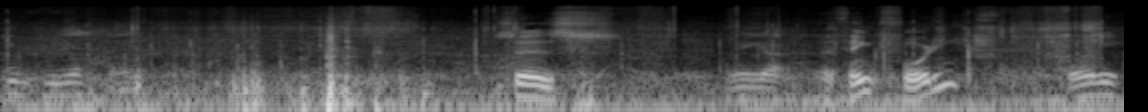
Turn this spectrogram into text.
Give to you yesterday. Says, We got I think 40? 40.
